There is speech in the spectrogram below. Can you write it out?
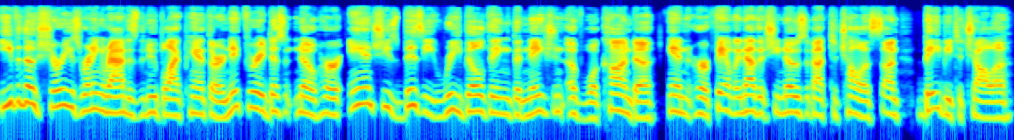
Even though Shuri is running around as the new Black Panther, Nick Fury doesn't know her, and she's busy rebuilding the nation of Wakanda and her family now that she knows about T'Challa's son, baby T'Challa.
